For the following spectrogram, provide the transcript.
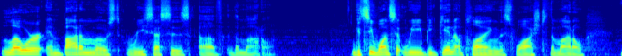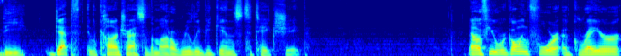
lower and bottommost recesses of the model. You can see once that we begin applying this wash to the model, the depth and contrast of the model really begins to take shape. Now, if you were going for a grayer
